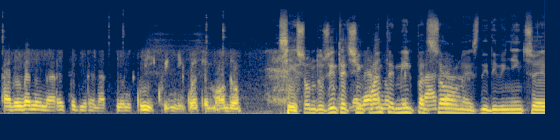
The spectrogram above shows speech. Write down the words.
avevano una rete di relazioni qui, quindi in qualche modo sì, sono 250.000 persone di divinince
